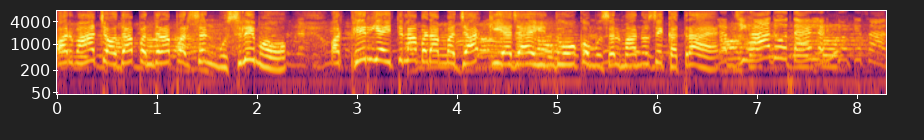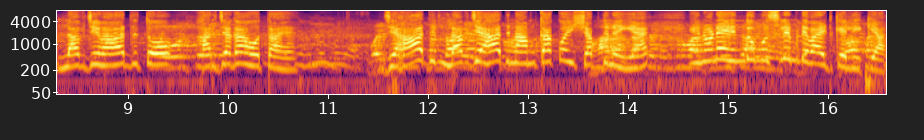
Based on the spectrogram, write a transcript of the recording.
और वहाँ चौदह पंद्रह परसेंट मुस्लिम हो और फिर ये इतना बड़ा मज़ाक किया जाए हिंदुओं को मुसलमानों से खतरा है। जिहाद होता है लड़कियों के साथ। लव जिहाद तो हर जगह होता है। जिहाद लव जिहाद नाम का कोई शब्द नहीं है। इन्होंने हिंदू मुस्लिम डिवाइड के लिए किया।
